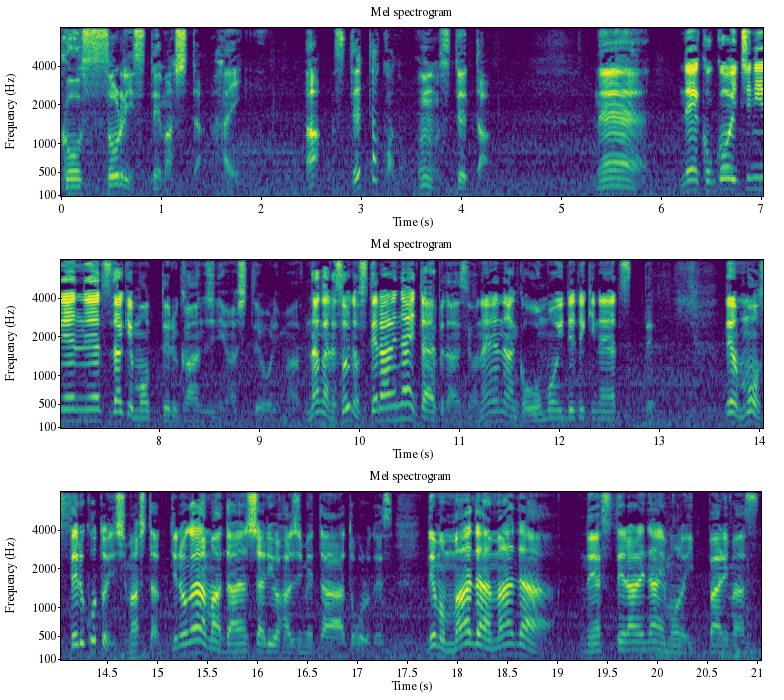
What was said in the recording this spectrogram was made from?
ごっそり捨てました。はい。あ、捨てたかな？うん、捨てた。ねえ。で、ここ1、2年のやつだけ持ってる感じにはしております。なんかね、そういうの捨てられないタイプなんですよね。なんか思い出的なやつって。でももう捨てることにしましたっていうのが、まあ断捨離を始めたところです。でもまだまだね、捨てられないものいっぱいあります。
